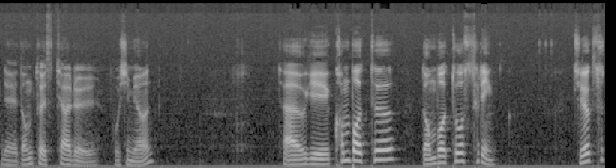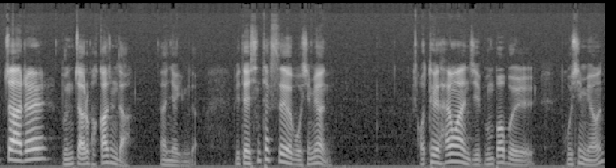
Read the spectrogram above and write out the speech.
네, num2 str를 보시면 자 여기 convert number to string 즉 숫자를 문자로 바꿔준다 라는 이야기입니다. 밑에 신텍스 보시면 어떻게 사용하는지 문법을 보시면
